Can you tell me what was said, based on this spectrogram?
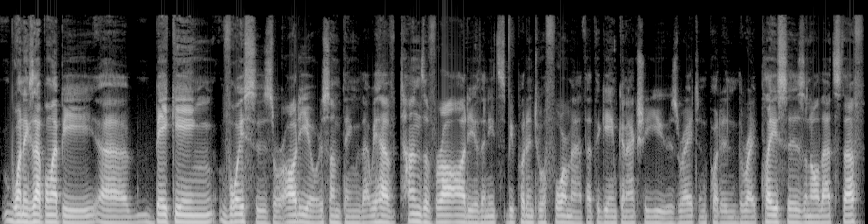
one example might be uh, baking voices or audio or something that we have tons of raw audio that needs to be put into a format that the game can actually use, right, and put in the right places and all that stuff.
